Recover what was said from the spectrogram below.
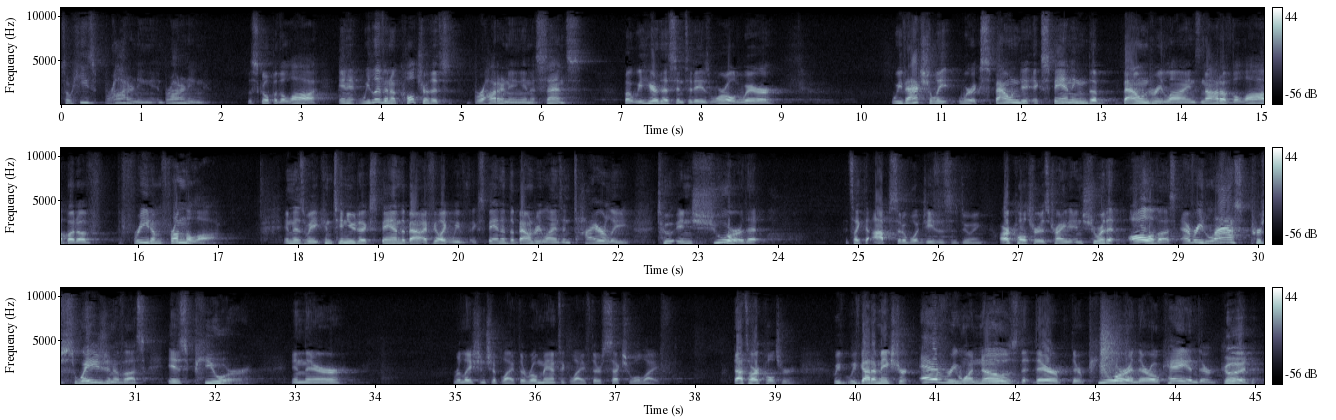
So he's broadening and broadening the scope of the law. And it, we live in a culture that's broadening in a sense. But we hear this in today's world where we've actually we're expounding, expanding the boundary lines not of the law but of freedom from the law. And as we continue to expand the bound i feel like we've expanded the boundary lines entirely to ensure that it's like the opposite of what jesus is doing. Our culture is trying to ensure that all of us every last persuasion of us is pure in their relationship life their romantic life their sexual life. That's our culture We've, we've got to make sure everyone knows that they're, they're pure and they're okay and they're good.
